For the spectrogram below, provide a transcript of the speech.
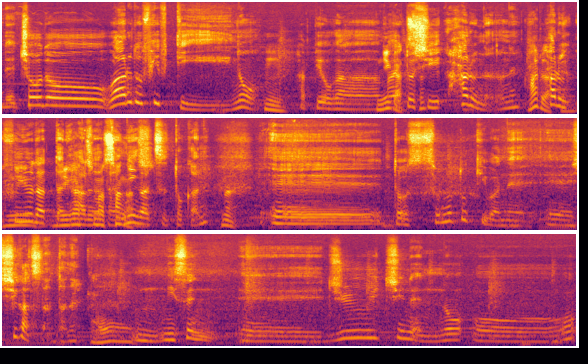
でちょうどワールド50の発表が2月？毎年春なのね、春冬だったり2月春だったり3 2月。月とかね。ね。えーとその時はね、えー4月だったね、うん、2011年のお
